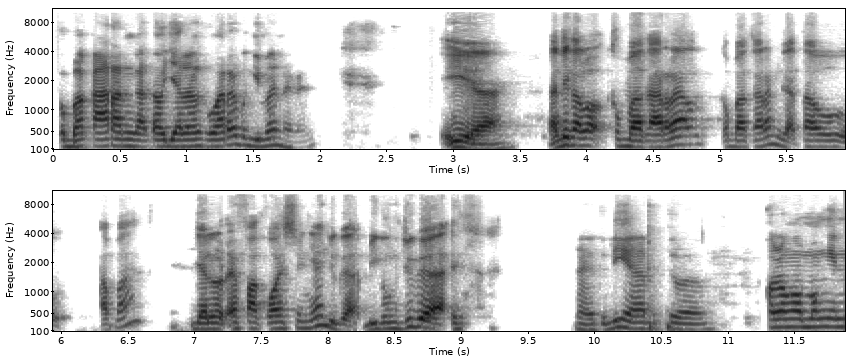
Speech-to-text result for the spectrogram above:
kebakaran nggak tahu jalan keluarnya bagaimana kan? Iya. Nanti kalau kebakaran, kebakaran nggak tahu apa jalur evakuasinya juga bingung juga. Nah itu dia betul. Kalau ngomongin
